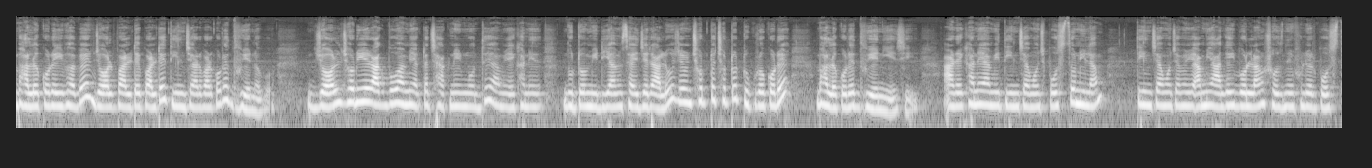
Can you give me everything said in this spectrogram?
ভালো করে এইভাবে জল পাল্টে পাল্টে তিন চারবার করে ধুয়ে নেব। জল ঝরিয়ে রাখব আমি একটা ছাকনির মধ্যে। আমি এখানে দুটো মিডিয়াম সাইজের আলু, যেমন ছোট্ট ছোট্ট টুকরো করে ভালো করে ধুয়ে নিয়েছি। আর এখানে আমি তিন চামচ পোস্ত নিলাম। তিন চামচ আমি আমি আগেই বললাম সজনে ফুলের পোস্ত।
